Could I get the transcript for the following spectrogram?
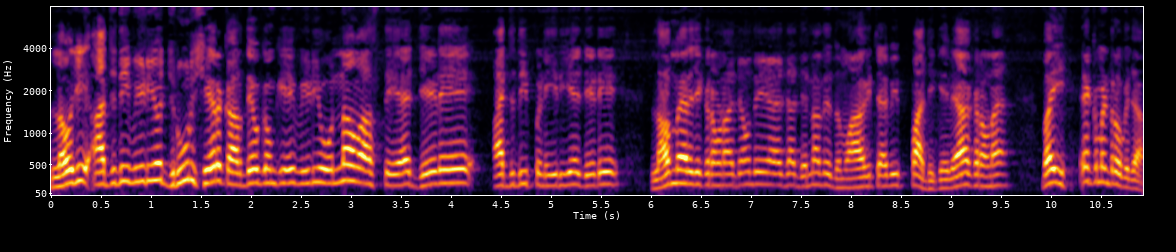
ਲਓ ਜੀ, ਅੱਜ ਦੀ ਵੀਡੀਓ ਜਰੂਰ ਸ਼ੇਅਰ ਕਰ ਦਿਓ ਕਿਉਂਕਿ ਇਹ ਵੀਡੀਓ ਉਹਨਾਂ ਵਾਸਤੇ ਹੈ ਜਿਹੜੇ ਅੱਜ ਦੀ ਪਨੀਰੀ ਹੈ, ਜਿਹੜੇ ਲਵ ਮੈਰਿਜ ਕਰਾਉਣਾ ਚਾਹੁੰਦੇ ਆ ਜਾਂ ਜਿਨ੍ਹਾਂ ਦੇ ਦਿਮਾਗ 'ਚ ਹੈ ਵੀ ਭੱਜ ਕੇ ਵਿਆਹ ਕਰਾਉਣਾ ਹੈ। ਬਾਈ, ਇੱਕ ਮਿੰਟ ਰੁਕ ਜਾ,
